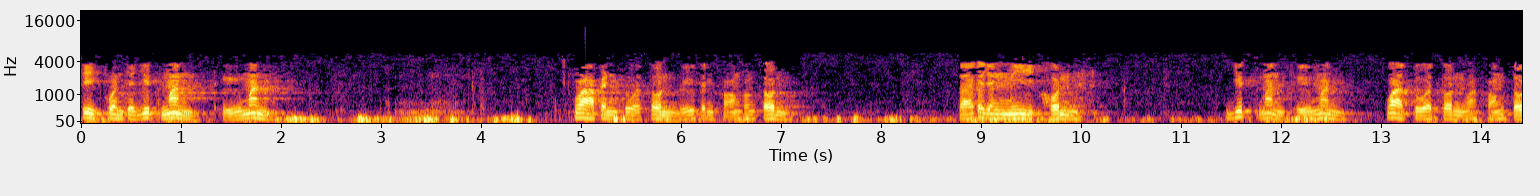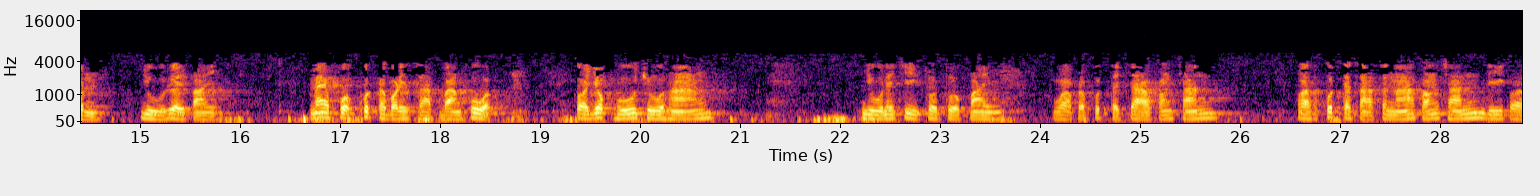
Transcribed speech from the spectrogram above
ที่ควรจะยึดมั่นถือมั่น ว่าเป็นตัวตนหรือเป็นของของตน แต่ก็ยังมีคน ยึดมั่นถือมั่นว่าตัวตนว่าของตนอยู่เรื่อยไป แม้พวกพุทธบริษัทบางพวก ก็ยกหูชูหาง อยู่ในที่ตัวตัวไป ว่าพระพุทธเจ้าของฉัน ว่าพุทธศาสนาของฉันดีกว่า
